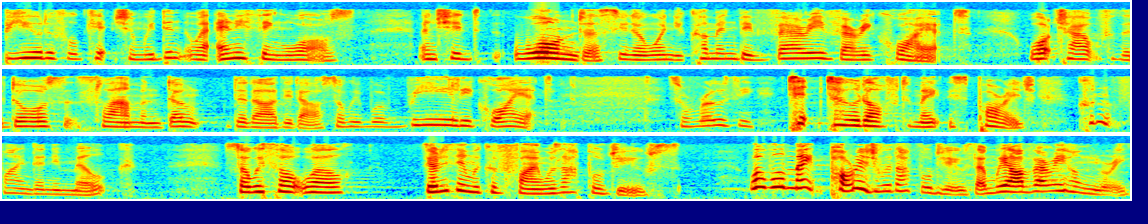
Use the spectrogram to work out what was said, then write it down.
beautiful kitchen. We didn't know where anything was. And she'd warned us, you know, when you come in, be very, very quiet. Watch out for the doors that slam and don't da-da-da-da. So we were really quiet. So Rosie tiptoed off to make this porridge. Couldn't find any milk. So we thought, well, the only thing we could find was apple juice. Well, we'll make porridge with apple juice, and we are very hungry.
